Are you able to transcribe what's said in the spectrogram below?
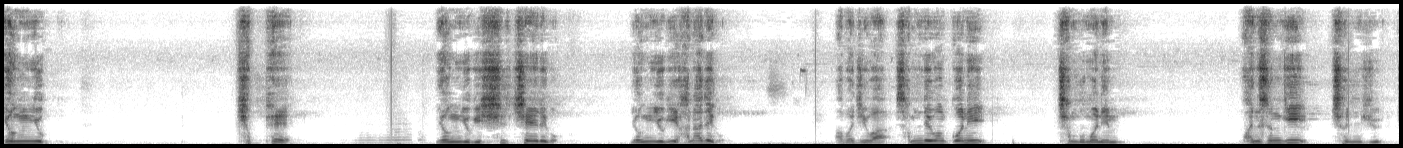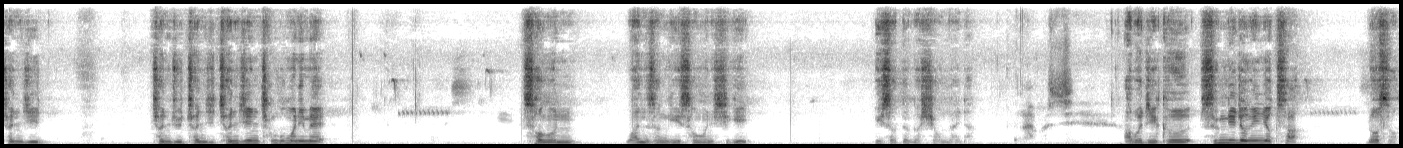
영육 협회 영육이 실체되고 영육이 하나 되고 아버지와 삼대 왕권이 참부모님 완성기 천주 전지 전주 전지 전진 참부모님의 성은 완성기 성은식이 있었던 것이옵나이다. 아버지 그 승리적인 역사로서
